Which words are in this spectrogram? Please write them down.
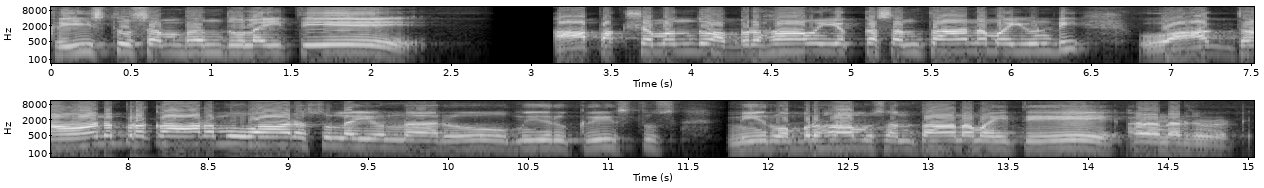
క్రీస్తు సంబంధులైతే ఆ పక్షమందు అబ్రహాం యొక్క సంతానమయుండి వాగ్దాన ప్రకారము వారసులై ఉన్నారు. మీరు క్రీస్తు మీరు అబ్రహాము సంతానమైతే అని అన్నాడు చూడండి.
